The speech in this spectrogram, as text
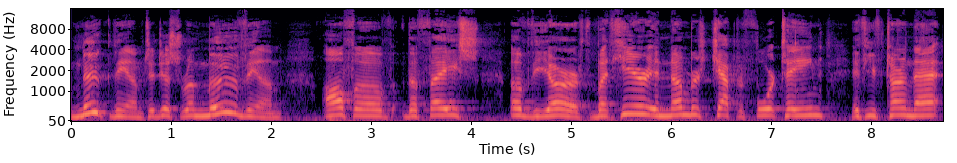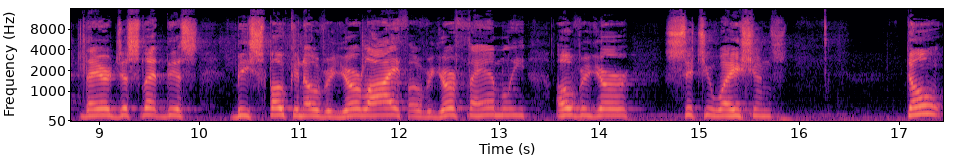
nuke them, to just remove them off of the face of the earth. But here in Numbers chapter 14, if you've turned that there, just let this be spoken over your life, over your family, over your situations. Don't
